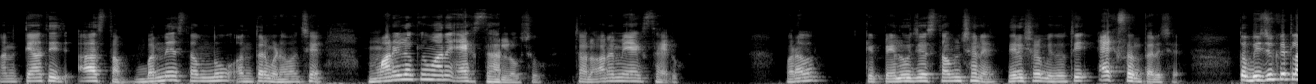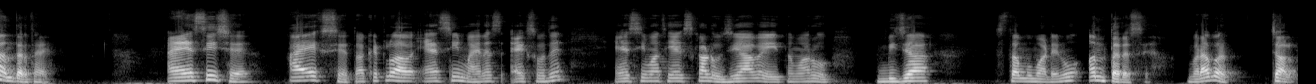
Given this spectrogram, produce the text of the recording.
અને ત્યાંથી જ આ સ્તંભ, બંને સ્તંભનું અંતર મેળવવાનું છે. માની લો કે હું આને એક્સ ધાર લઉં છું. ચાલો, આને મેં એક્સ ધાર્યું. બરાબર? કે પેલું જે સ્તંભ છે ને, નિરીક્ષણ બિંદુથી એક્સ અંતર છે. તો બીજું કેટલા અંતર થાય? આ એસી છે. આ એક્સ છે. તો આ કેટલું આવે? એસી માઇનસ એક્સ વધે. એસીમાંથી એક્સ કાઢું. જે આવે એ તમારું બીજા સ્તંભ માટેનું અંતર હશે. બરાબર? ચાલો.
